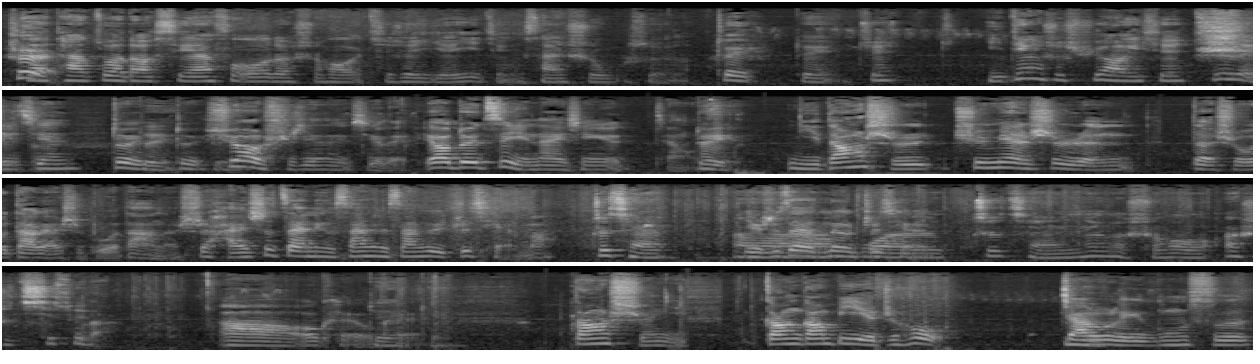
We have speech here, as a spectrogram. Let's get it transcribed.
是他做到 CFO 的时候，其实也已经三十五岁了。对对，这一定是需要一些积累时间，对对，需要时间的积累，要对自己耐心也这样。对，你当时去面试人的时候大概是多大呢？是还是在那个三十三岁之前吗？之前也是在那个之前，之前那个时候二十七岁吧。啊，OK OK，对，当时你刚刚毕业之后加入了一个公司，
